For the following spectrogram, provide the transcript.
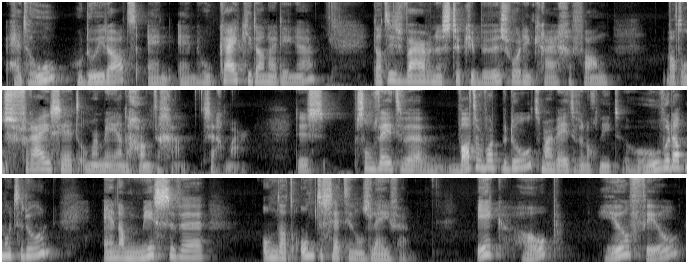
het hoe, hoe doe je dat en, en hoe kijk je dan naar dingen, dat is waar we een stukje bewustwording krijgen van wat ons vrijzet om ermee aan de gang te gaan, zeg maar. Dus soms weten we wat er wordt bedoeld, maar weten we nog niet hoe we dat moeten doen. En dan missen we om dat om te zetten in ons leven. Ik hoop heel veel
